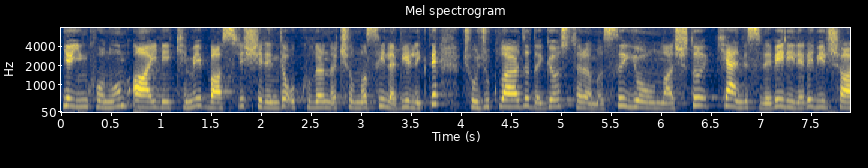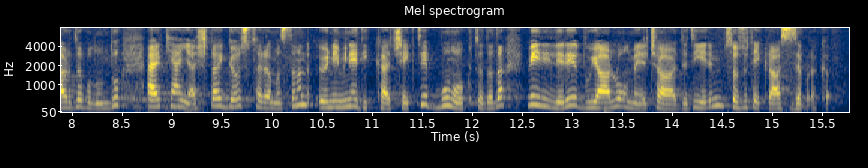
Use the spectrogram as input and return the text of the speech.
Yayın konuğum aile hekimi Basri Şirin'de okulların açılmasıyla birlikte çocuklarda da göz taraması yoğunlaştı. Kendisi de velilere bir çağrıda bulundu. Erken yaşta göz taramasının önemine dikkat çekti. Bu noktada da velileri duyarlı olmaya çağırdı diyelim. Sözü tekrar size bırakalım.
